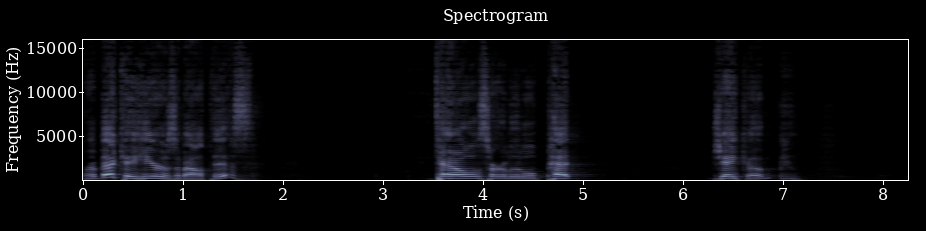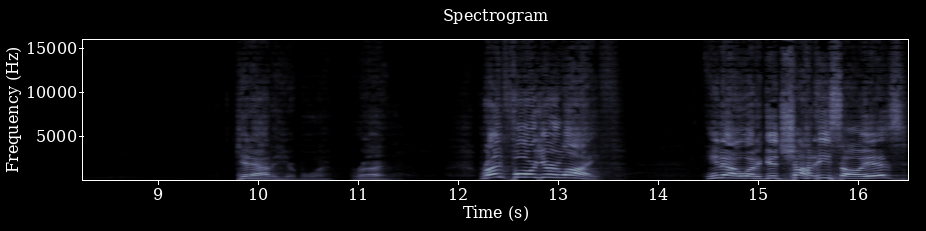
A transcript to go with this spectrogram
Rebecca hears about this, tells her little pet Jacob, Get out of here, boy. Run. Run for your life. You know what a good shot Esau is.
